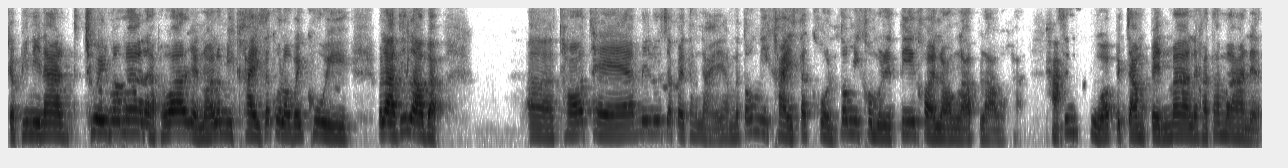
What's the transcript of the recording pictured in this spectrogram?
กับพี่นีน่าช่วยมากๆเลยค่ะเพราะว่าอย่างน้อยเรามีใครสักคนเราไว้คุย เวลาที่เราแบบ เอ่อท้อแท้ไม่รู้จะไปทางไหนอะมันต้องมีใครสักคนต้องมีคอมมิวนิตีคอยรองรับเราค่ะ ค่ะ ซึ่งถือว่าเป็นจำเป็นมากเลยค่ะ ถ้ามาเนี่ย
